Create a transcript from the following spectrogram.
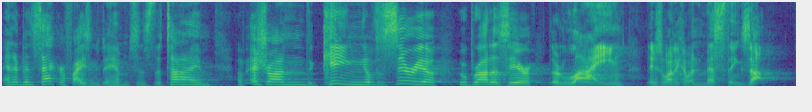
and have been sacrificing to him since the time of Esarhaddon, the king of Assyria, who brought us here. They're lying. They just want to come and mess things up.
